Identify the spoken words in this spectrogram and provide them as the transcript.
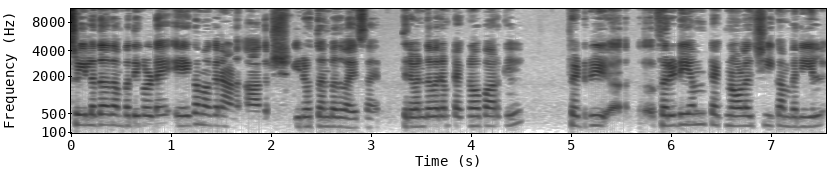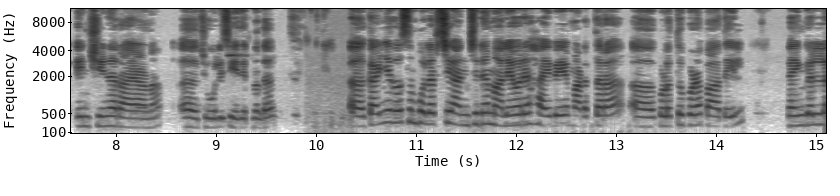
ശ്രീലത ദമ്പതികളുടെ ഏക മകനാണ് ആദർശ് ഇരുപത്തൊൻപത് വയസ്സായിരുന്നു തിരുവനന്തപുരം ടെക്നോ പാർക്കിൽ ഫെഡറി ഫെറിഡിയം ടെക്നോളജി കമ്പനിയിൽ എഞ്ചിനീയറായാണ് ജോലി ചെയ്തിരുന്നത്. കഴിഞ്ഞ ദിവസം പുലർച്ചെ അഞ്ചിന് മലയോര ഹൈവേ മടത്തറ കുളത്തുപുഴ പാതയിൽ വെങ്കല്ല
